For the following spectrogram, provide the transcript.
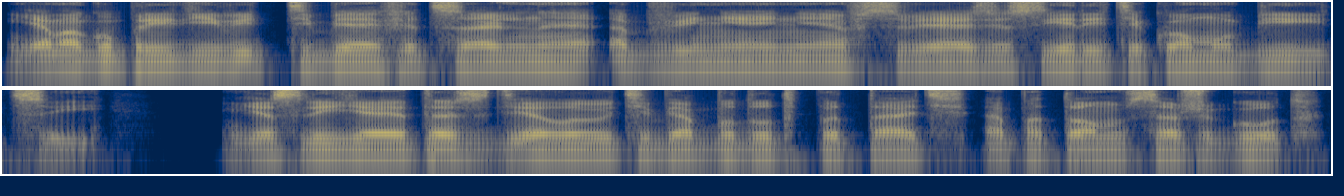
«я могу предъявить тебе официальное обвинение в связи с еретиком-убийцей. Если я это сделаю, тебя будут пытать, а потом сожгут.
